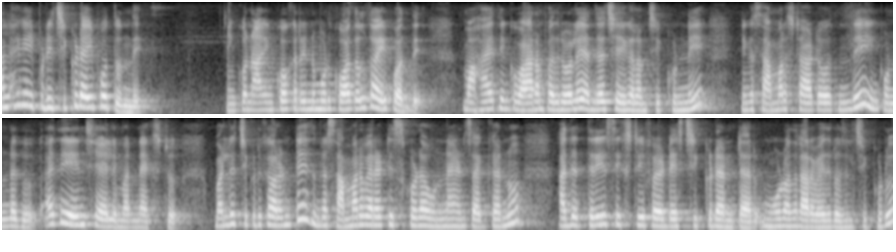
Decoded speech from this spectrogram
అలాగే ఇప్పుడు ఈ చిక్కుడు అయిపోతుంది. ఇంకో నా ఇంకొక రెండు మూడు కోతలతో అయిపోద్ది. మహా అయితే ఇంకో వారం పది రోజులే ఎంజాయ్ చేయగలం చిక్కుడిని. ఇంకా సమ్మర్ స్టార్ట్ అవుతుంది ఇంక ఉండదు. అయితే ఏం చేయాలి మరి నెక్స్ట్ మళ్ళీ చిక్కుడు కావాలంటే ఇంకా సమ్మర్ వెరైటీస్ కూడా ఉన్నాయండి చక్కగాను. అదే త్రీ సిక్స్టీ ఫైవ్ డేస్ చిక్కుడు అంటారు. మూడు వందల అరవై ఐదు రోజుల చిక్కుడు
